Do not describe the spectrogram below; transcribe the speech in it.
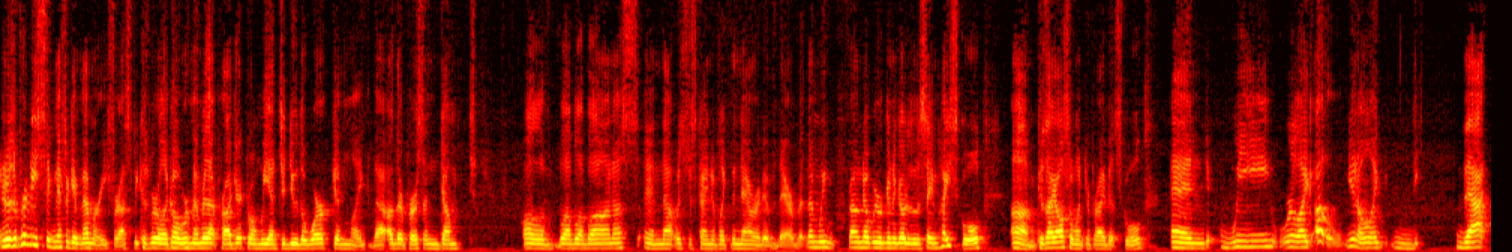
And it was a pretty significant memory for us because we were like, "Oh, remember that project when we had to do the work and like that other person dumped all of blah blah blah on us and that was just kind of like the narrative there but then we found out we were going to go to the same high school because i also went to private school and we were like oh you know like th- that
